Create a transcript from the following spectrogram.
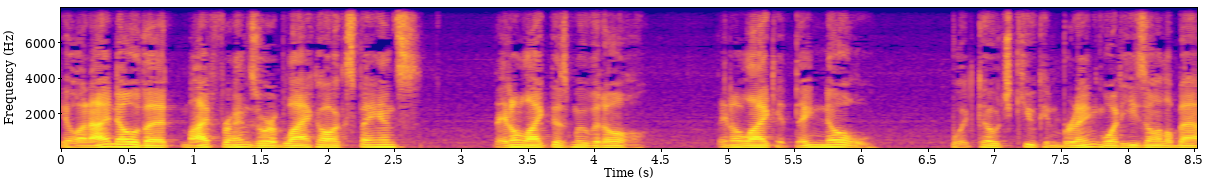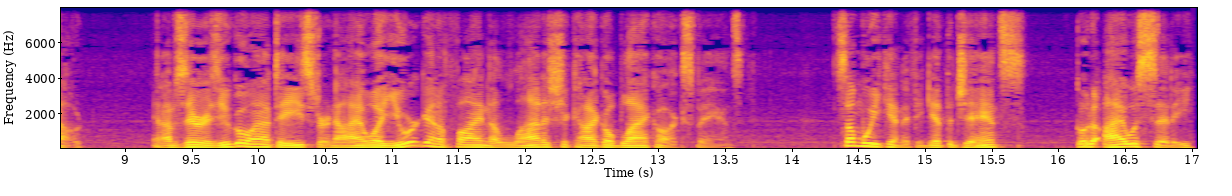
You know, and I know that my friends who are Blackhawks fans, they don't like this move at all. They don't like it. They know what Coach Q can bring, what he's all about. And I'm serious, you go out to Eastern Iowa, you are going to find a lot of Chicago Blackhawks fans. Some weekend, if you get the chance, go to Iowa City,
